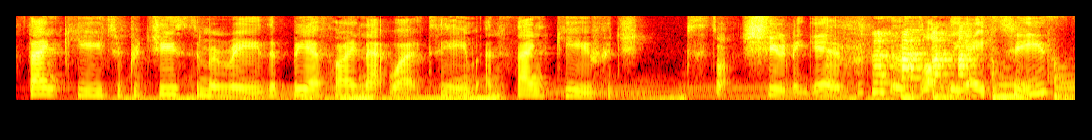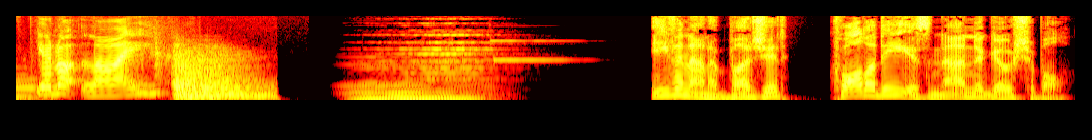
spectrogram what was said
Thank you to producer Marie, the BFI Network team, and thank you for ch- stop tuning in. It's not the 80s. You're not live. Even on a budget, quality is non-negotiable.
